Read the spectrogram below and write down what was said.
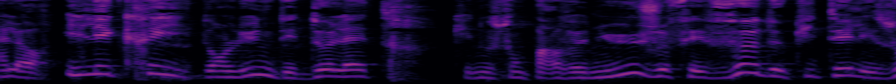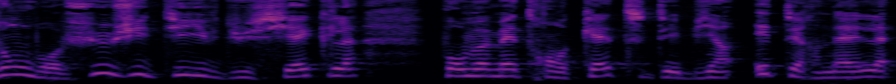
alors, il écrit dans l'une des deux lettres qui nous sont parvenues Je fais vœu de quitter les ombres fugitives du siècle pour me mettre en quête des biens éternels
